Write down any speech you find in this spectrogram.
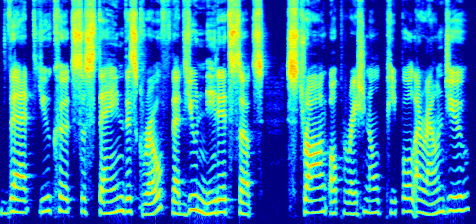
that you could sustain this growth, that you needed such strong operational people around you?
